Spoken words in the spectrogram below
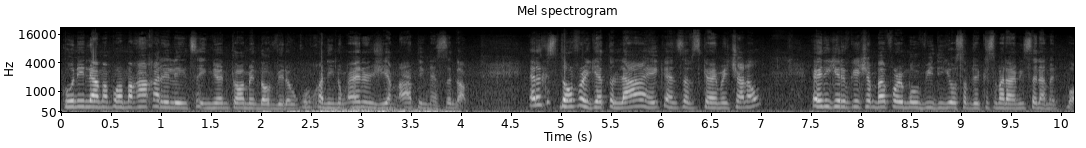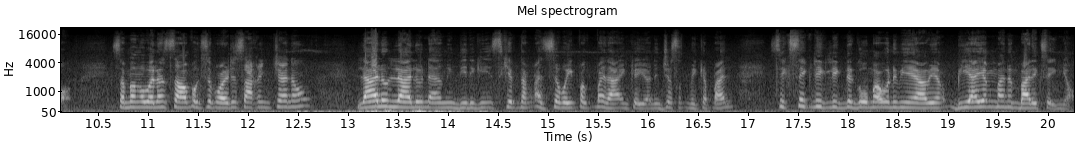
Kunin lamang po makaka-relate sa inyo and comment down below kung kaninong energy ang ating nasagap. And guys, don't forget to like and subscribe my channel and notification bell for more videos of Diyos. Maraming salamat po sa mga walang sawang pagsuporta sa aking channel. Lalo-lalo na ang hindi nag skip ng ads away pagpalain kayo ng Diyos at may kapal. Siksik liglig na gumawa ng biyayang, biyayang manambalik sa inyo.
